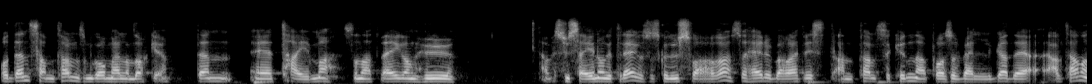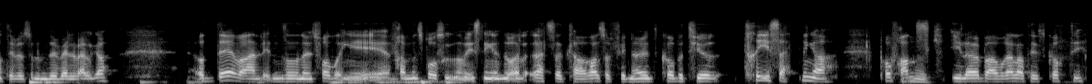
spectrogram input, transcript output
og den samtalen som går mellom dere, den er tima, sånn at hver gang hun ja, Hvis hun sier noe til deg, og så skal du svare, så har du bare et visst antall sekunder på å velge det alternativet som du vil velge. Og Det var en liten sånn utfordring i fremmedspråksundervisningen. Du rett og slett klare altså å finne ut hva betyr tre setninger på fransk i løpet av relativt kort tid.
